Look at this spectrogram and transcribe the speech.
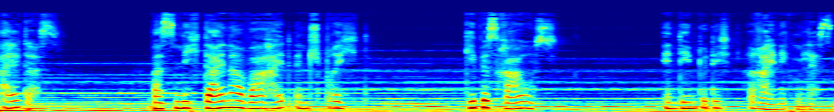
all das, was nicht deiner Wahrheit entspricht. Gib es raus, indem du dich reinigen lässt.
